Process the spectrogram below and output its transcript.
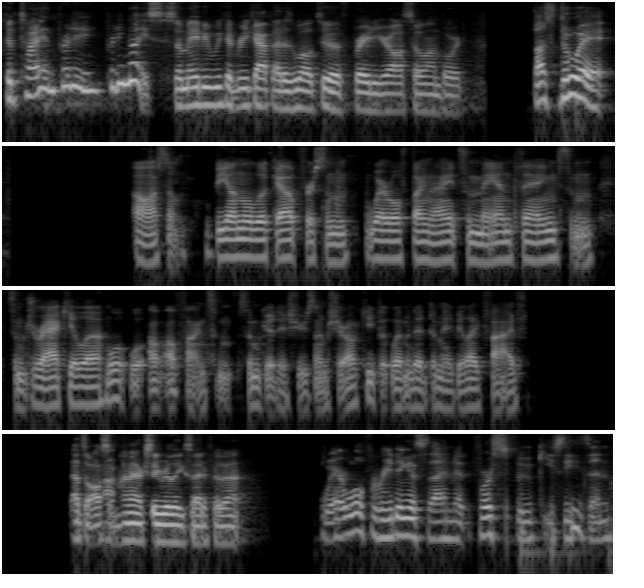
could tie in pretty pretty nice. So maybe we could recap that as well too if Brady you're also on board. Let's do it. Awesome. Be on the lookout for some Werewolf by Night, some Man Thing, some some Dracula. We'll, we'll, I'll, I'll find some some good issues. I'm sure. I'll keep it limited to maybe like five. That's awesome. Ah. I'm actually really excited for that. Werewolf reading assignment for spooky season.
